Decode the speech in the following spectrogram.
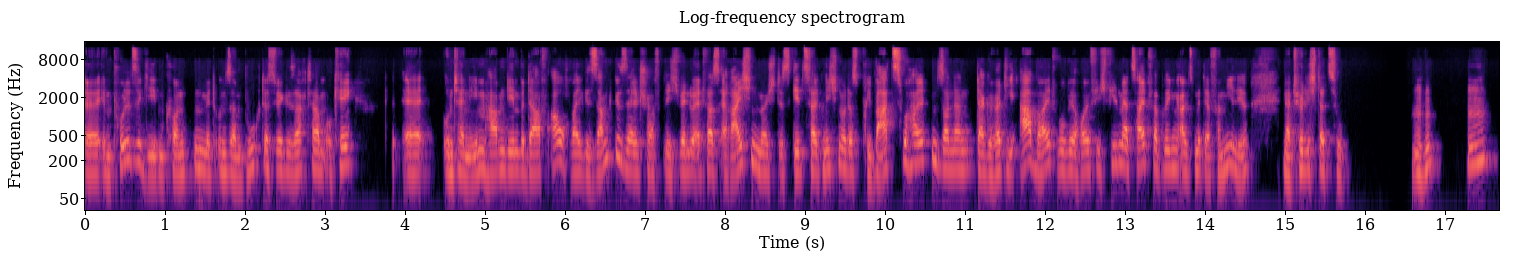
äh, Impulse geben konnten mit unserem Buch, dass wir gesagt haben, okay, äh, Unternehmen haben den Bedarf auch, weil gesamtgesellschaftlich, wenn du etwas erreichen möchtest, geht es halt nicht nur, das privat zu halten, sondern da gehört die Arbeit, wo wir häufig viel mehr Zeit verbringen als mit der Familie, natürlich dazu. Mhm. Mhm.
